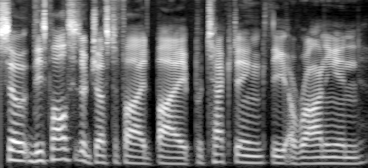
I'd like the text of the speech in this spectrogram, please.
So these policies are justified by protecting the Iranian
